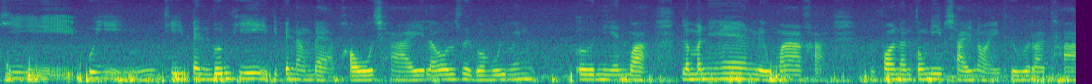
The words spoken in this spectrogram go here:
พี่ผู้หญิงที่เป็นรุ่นพี่ที่เป็นนางแบบเขาใช้แล้วรู้สึกว่าหุ้ยแม่งเออเนียนว่ะแล้วมันแห้งเร็วมากค่ะ เพราะนั้นต้องรีบใช้หน่อยคือเวลาทา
